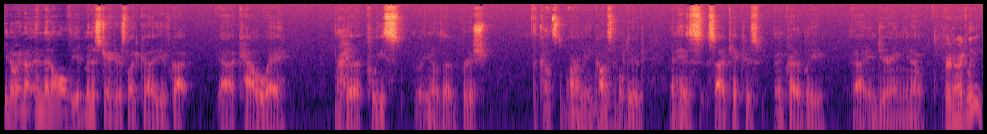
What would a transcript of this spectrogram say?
You know, and and then all the administrators like uh, you've got uh, Calloway, Right. the police, you know, the British the constable army constable dude, and his sidekick who's incredibly uh, endearing. You know, Bernard Lee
